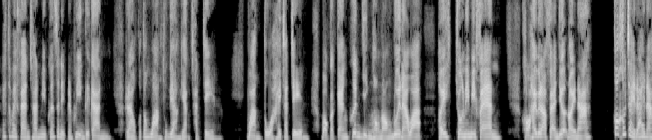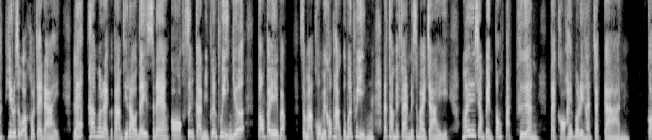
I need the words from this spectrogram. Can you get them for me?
เอ๊ะทำไมแฟนฉันมีเพื่อนสนิทเป็นผู้หญิงด้วยกัน เราก็ต้องวางทุกอย่างอย่างชัดเจน วางตัวให้ชัดเจน บอกกับแก๊งเพื่อนหญิงของน้องด้วยนะว่า เฮ้ย ช่วงนี้มีแฟน ขอให้เวลาแฟนเยอะหน่อยนะ ก็เข้าใจได้นะ พี่รู้สึกว่าเข้าใจได้ และถ้าเมื่อไหร่ก็ตามที่เราได้แสดงออก ซึ่งการมีเพื่อนผู้หญิงเยอะ ต้องไปแบบสมาคมไปคบหากับเพื่อนผู้หญิง และทำให้แฟนไม่สบายใจ ไม่ได้จำเป็นต้องตัดเพื่อน แต่ขอให้บริหารจัดการ ก็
